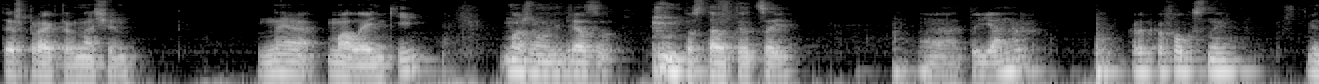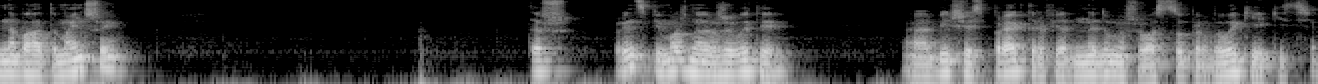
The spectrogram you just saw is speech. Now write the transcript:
теж проектор наче не маленький. Можемо відразу поставити оцей е, тоянер короткофокусний. Він набагато менший. Теж, в принципі, можна вживити е, більшість проекторів. Я не думаю, що у вас супер великий якийсь е,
